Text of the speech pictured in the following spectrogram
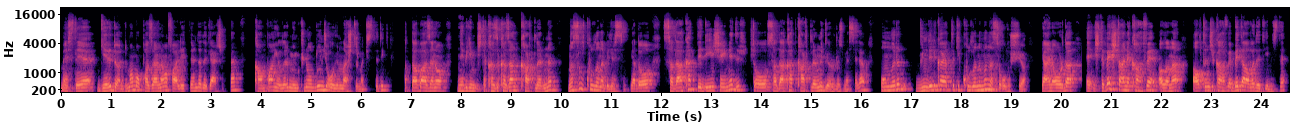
mesleğe geri döndüm ama pazarlama faaliyetlerinde de gerçekten kampanyaları mümkün olduğunca oyunlaştırmak istedik. Hatta bazen o ne bileyim işte kazı kazan kartlarını nasıl kullanabilirsin? Ya da o sadakat dediğin şey nedir? İşte o sadakat kartlarını görürüz mesela. Onların gündelik hayattaki kullanımı nasıl oluşuyor? Yani orada e, işte 5 tane kahve alana 6. kahve bedava dediğimizde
